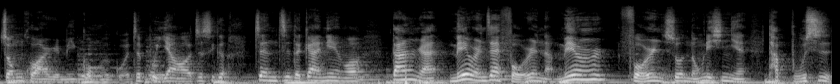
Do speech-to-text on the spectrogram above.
中华人民共和国，这不一样哦，这是一个政治的概念哦。当然没有人在否认呢，没有人否认说农历新年它不是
